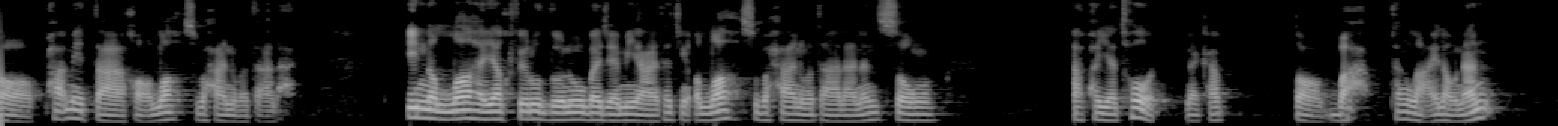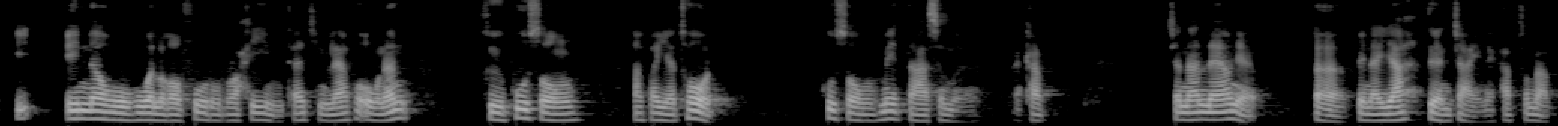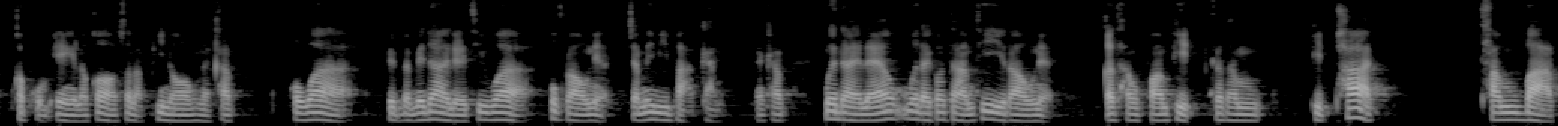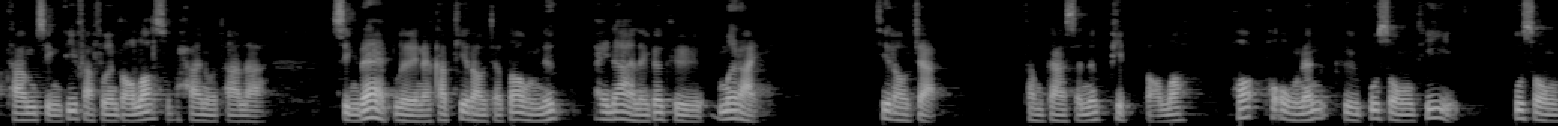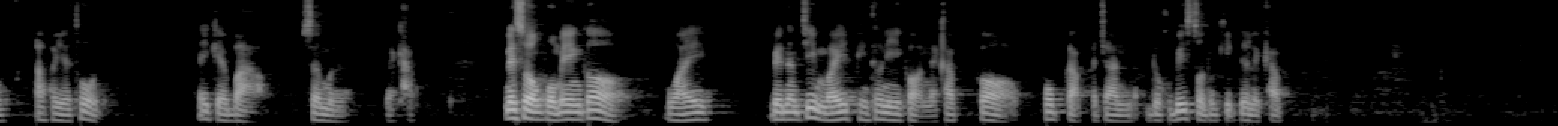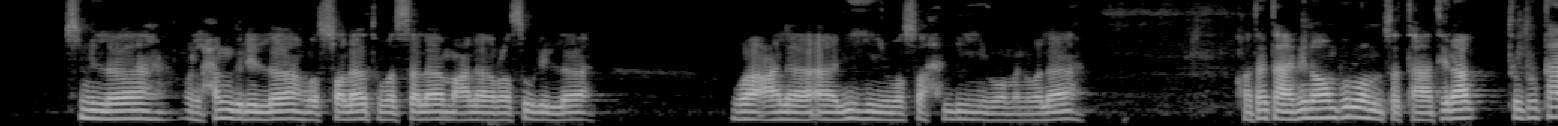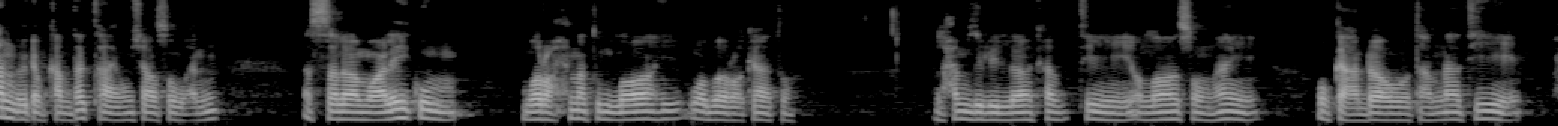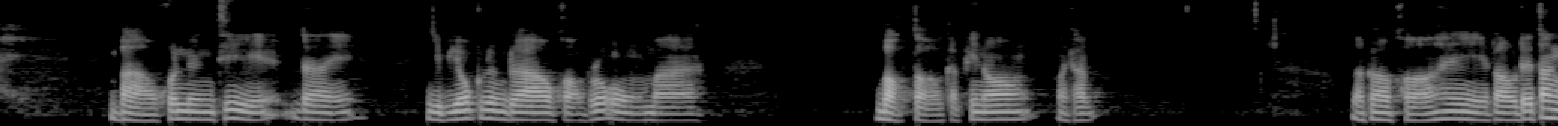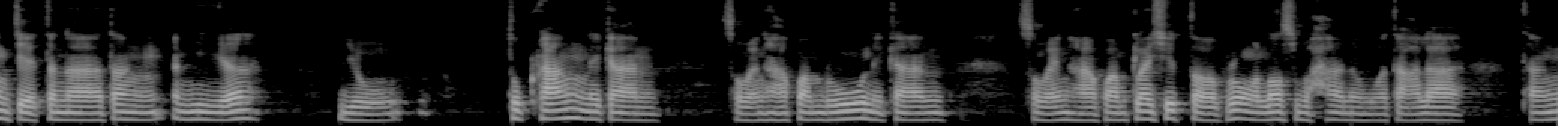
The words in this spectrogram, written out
ต่อพระเมตตาของอัลลอฮ์สุบฮานุวะตาลาอินนัลลอฮะยักฟิรุดุนูบะจามีอาถ้าจริงอัลลอฮ์ سبحانه และ تعالى นั้นทรง อภัยโทษนะครับ ต่อบาปทั้งหลายเหล่านั้น อินนะฮูฮุวัลกอฟูรุราฮีมแท้จริงแล้วพระองค์นั้น คือผู้ทรงอภัยโทษ ผู้ทรงเมตตาเสมอนะครับ ฉะนั้นแล้วเนี่ยเเป็นนัยยะเตือนใจนะครับสำหรับกับผมเองแล้วก็สำหรับพี่น้องนะครับ เพราะว่าเป็นไปไม่ได้เลยที่ว่าพวกเราเนี่ยจะไม่มีบาปกันนะครับ เมื่อใดแล้วเมื่อใดก็ตามที่เราเนี่ยกระทำความผิดกระทำผิดพลาด ทำบาปทำสิ่งที่ฝ่าฝืนต่อลอสุภาโนตาลา สิ่งแรกเลยนะครับที่เราจะต้องนึกให้ได้เลยก็คือเมื่อไหร่ ที่เราจะทำการสนึกผิดต่อลอเพราะพระองค์นั้นคือผู้ทรงที่ผู้ทรงอภัยโทษ ให้แก่บ่าวเสมอนะครับ ในส่วนผมเองก็ไว้เป็นน้ำจิ้มไว้เพียงเท่านี้ก่อนนะครับ ก็พบกับอาจารย์ดุคบิสโซนุกิจได้เลยครับ بسم الله والحمد لله والصلاة والسلام على رسول الله وعلى آله وصحبه ومن والاه ขอทักทายพี่น้องผู้ร่วมศรัทธาที่รักทุกๆทท่านโดยกับคำทักทายของชาวสวรรค์อัสสลามุอะลัยกุมวะเราะห์มะตุลลอฮิวะบะเราะกาตุฮ์อัลฮัมดุลิลลาห์ครับที่อัลลอฮ์ทรงให้โอกาสเราทำหน้าที่บ่าวคนหนึ่งที่ได้ หยิบยกเรื่องราวของพระองค์มาบอกต่อกับพี่น้องนะครับ แล้วก็ขอให้เราได้ตั้งเจตนาตั้งอันเนียอยู่ทุกครั้งในการแสวงหาความรู้ในการแสวงหาความใกล้ชิดต่อพระองค์อัลลอฮฺسبحانه وتعالى ทั้ง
